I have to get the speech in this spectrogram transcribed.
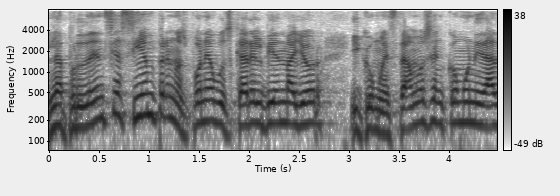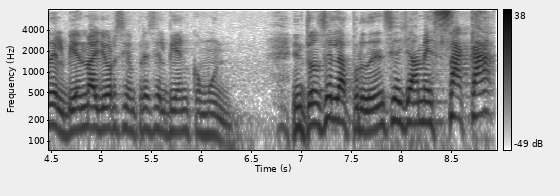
La prudencia siempre nos pone a buscar el bien mayor y como estamos en comunidad, el bien mayor siempre es el bien común. Entonces la prudencia ya me saca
